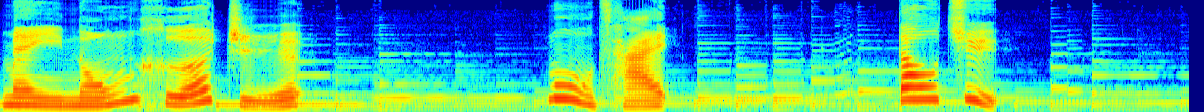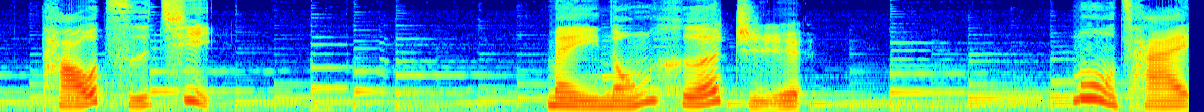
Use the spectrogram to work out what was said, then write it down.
美浓和纸、木材、刀具、陶瓷器。美浓和纸、木材、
